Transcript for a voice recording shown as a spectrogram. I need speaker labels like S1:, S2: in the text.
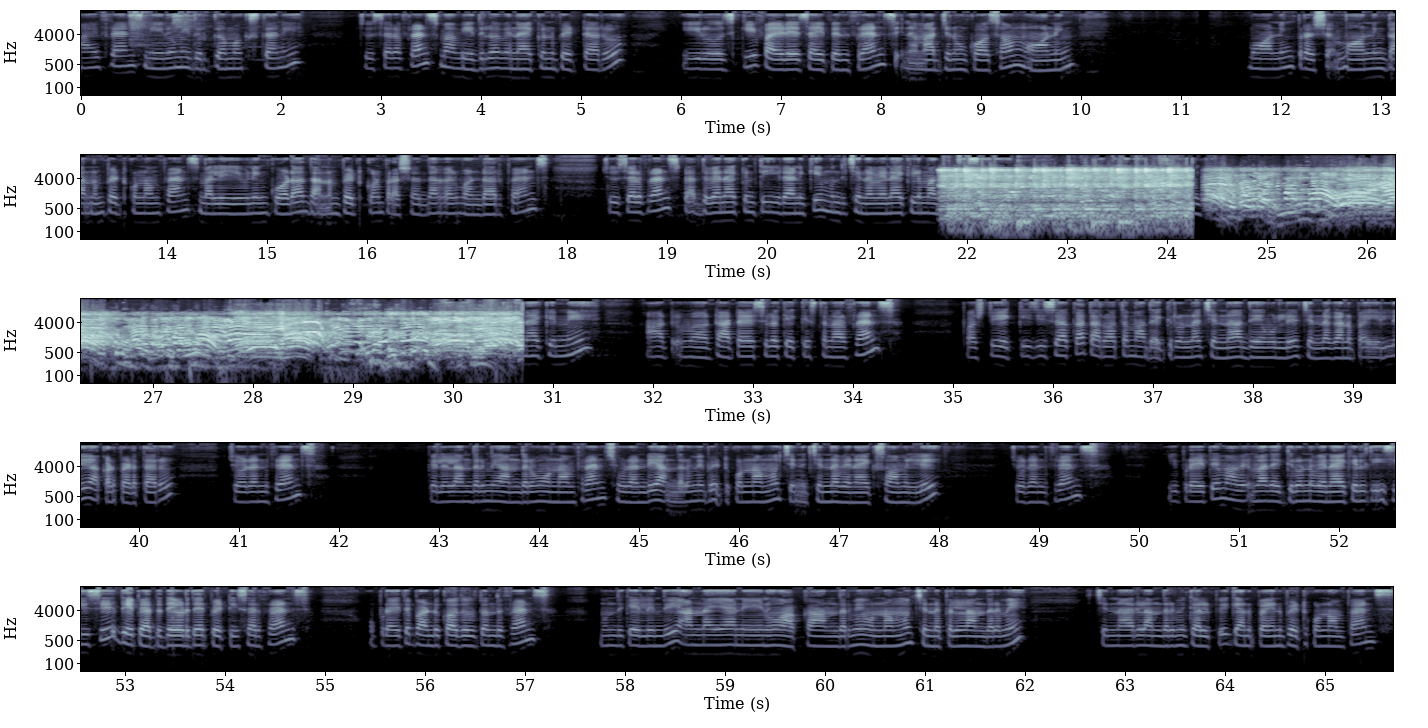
S1: Hi friends నేను మీ దుర్గమ్మని చూసారా friends మా వీధిలో వినాయకుని పెట్టారు. ఈ రోజుకి ఫైవ్ డేస్ అయిపోయింది ఫ్రెండ్స్ నిమజ్జనం కోసం మార్నింగ్ మార్నింగ్ ప్రశ మార్నింగ్ దండం పెట్టుకున్నాం ఫ్రెండ్స్ మళ్ళీ ఈవినింగ్ కూడా దండం పెట్టుకొని ప్రసాదాలు వండారు ఫ్రెండ్స్ చూసారు ఫ్రెండ్స్ పెద్ద వినాయకుని తీయడానికి ముందు చిన్న వినాయకులు ఫస్ట్ ఎక్కి తీసాక తర్వాత మా దగ్గర ఉన్న చిన్న దేవుళ్ళు చిన్న గణపయ్యల్ని అక్కడ పెడతారు. చూడండి ఫ్రెండ్స్ పిల్లలందరూ మీ అందరం ఉన్నాం ఫ్రెండ్స్ చూడండి అందరినీ పెట్టుకున్నాము చిన్న చిన్న వినాయక స్వామిని చూడండి ఫ్రెండ్స్ ఇప్పుడైతే మా మా దగ్గర ఉన్న వినాయకులు తీసేసి పెద్ద దేవుడి దగ్గర పెట్టేశారు ఫ్రెండ్స్ ఇప్పుడైతే బండి కదులుతుంది ఫ్రెండ్స్ ముందుకెళ్ళింది అన్నయ్య నేను అక్క అందరమే ఉన్నాము చిన్నపిల్లలందరమే చిన్నారులందరం కలిపి గణపైన పెట్టుకున్నాం ఫ్రెండ్స్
